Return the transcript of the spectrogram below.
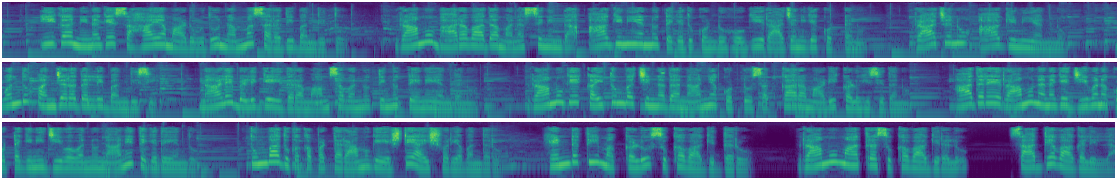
ಈಗ ನಿನಗೆ ಸಹಾಯ ಮಾಡುವುದು ನಮ್ಮ ಸರದಿ ಬಂದಿತು. ರಾಮು ಭಾರವಾದ ಮನಸ್ಸಿನಿಂದ ಆ ಗಿಣಿಯನ್ನು ತೆಗೆದುಕೊಂಡು ಹೋಗಿ ರಾಜನಿಗೆ ಕೊಟ್ಟನು. ರಾಜನು ಆ ಗಿಣಿಯನ್ನು ಒಂದು ಪಂಜರದಲ್ಲಿ ಬಂಧಿಸಿ, ನಾಳೆ ಬೆಳಿಗ್ಗೆ ಇದರ ಮಾಂಸವನ್ನು ತಿನ್ನುತ್ತೇನೆ ಎಂದನು. ರಾಮುಗೆ ಕೈತುಂಬ ಚಿನ್ನದ ನಾಣ್ಯ ಕೊಟ್ಟು ಸತ್ಕಾರ ಮಾಡಿ ಕಳುಹಿಸಿದನು. ಆದರೆ ರಾಮು ನನಗೆ ಜೀವನ ಕೊಟ್ಟ ಗಿನಿ ಜೀವವನ್ನು ನಾನೇ ತೆಗೆದೆ ಎಂದು ತುಂಬಾ ದುಃಖಪಟ್ಟ ರಾಮುಗೆ ಎಷ್ಟೇ ಐಶ್ವರ್ಯ ಬಂದರು ಹೆಂಡತಿ ಮಕ್ಕಳು ಸುಖವಾಗಿದ್ದರು. ರಾಮು ಮಾತ್ರ ಸುಖವಾಗಿರಲು ಸಾಧ್ಯವಾಗಲಿಲ್ಲ.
